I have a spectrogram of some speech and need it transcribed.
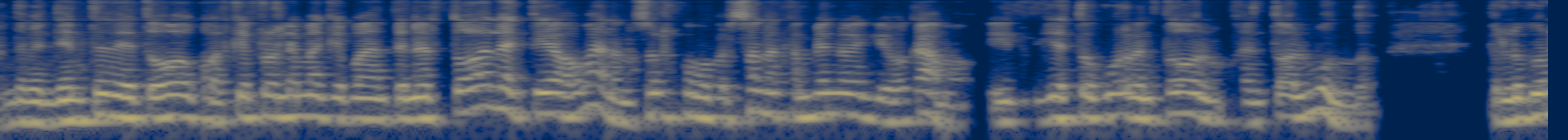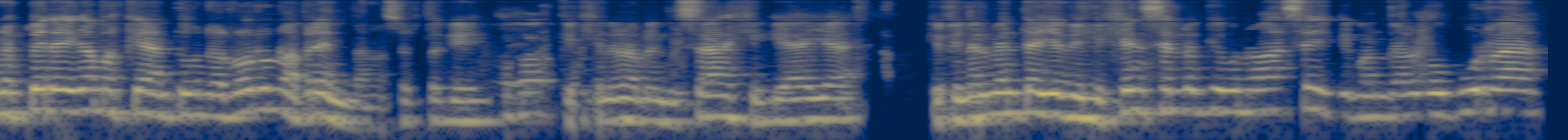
independiente de todo, cualquier problema que puedan tener todas las actividades humanas. Nosotros como personas también nos equivocamos y, y, esto ocurre en todo, en todo el mundo. Pero lo que uno espera, digamos, es que ante un error uno aprenda, ¿no es cierto? Que, que genere aprendizaje, que haya, que finalmente haya diligencia en lo que uno hace y que cuando algo ocurra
